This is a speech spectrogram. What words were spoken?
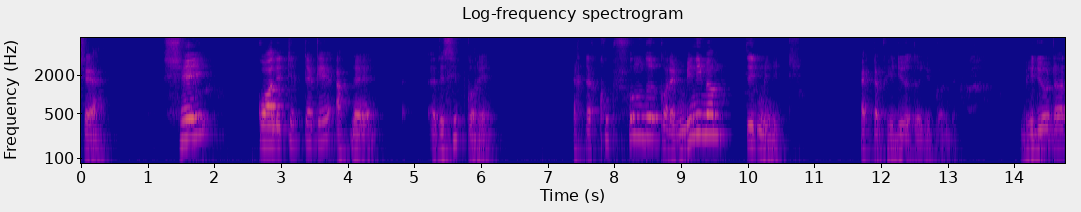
শেয়ার সেই কোয়ালিটিটাকে আপনি রিসিভ করে একটা খুব সুন্দর করে মিনিমাম তিন মিনিট একটা ভিডিও তৈরি করবেন। ভিডিওটার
